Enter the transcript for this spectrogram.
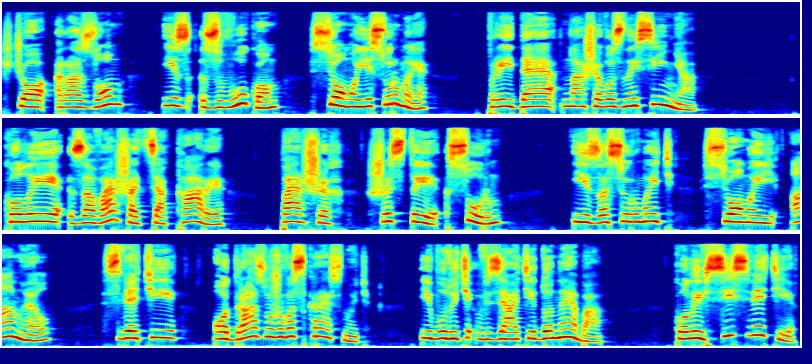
що разом із звуком сьомої сурми прийде наше Вознесіння. Коли завершаться кари перших шести сурм і засурмить сьомий ангел, святі одразу ж воскреснуть і будуть взяті до неба. Коли всі святі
